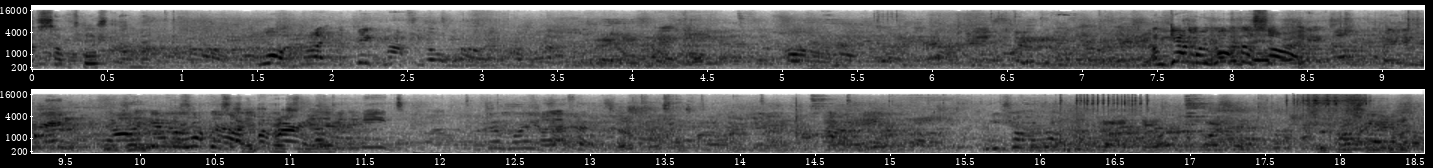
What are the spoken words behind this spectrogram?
have some? Of course we can. What, like the big mafia? I'm getting my rocker side. No, I'm getting my rocker side. Nice, nice to meet. Don't worry about it. Yeah, of course, mate. You saw my rocker? Sick, nice to meet you, mate.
